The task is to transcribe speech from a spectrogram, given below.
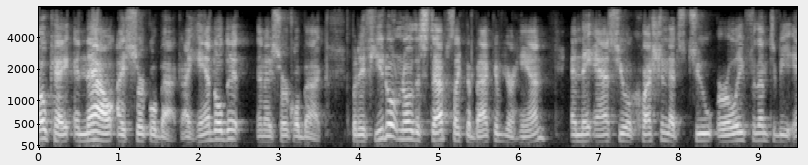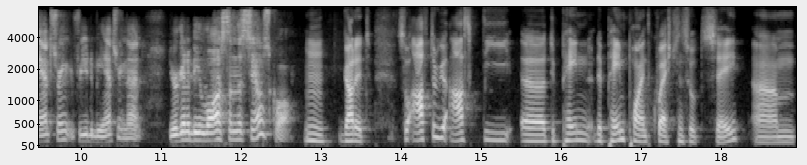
Okay, and now I circle back. I handled it and I circle back. But if you don't know the steps like the back of your hand and they ask you a question that's too early for them to be answering, for you to be answering that, you're going to be lost on the sales call. Mm, got it. So after you ask the uh, the pain the pain point question, so to say, um,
